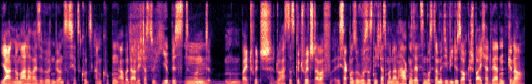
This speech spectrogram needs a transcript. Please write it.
Ja, normalerweise würden wir uns das jetzt kurz angucken, aber dadurch, dass du hier bist Mhm. und mh, bei Twitch, du hast es getwitcht, aber ich sag mal so, du wusstest nicht, dass man da einen Haken setzen muss, damit die Videos auch gespeichert werden. Genau,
